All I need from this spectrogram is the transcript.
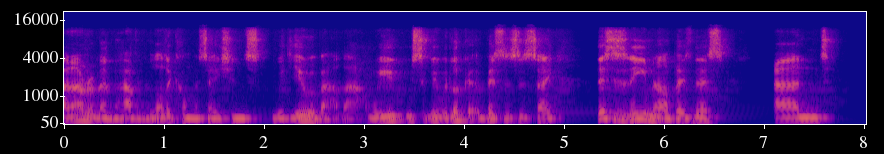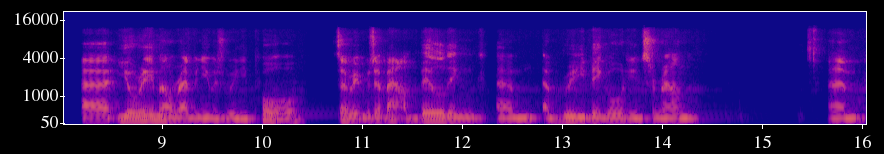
and I remember having a lot of conversations with you about that. We we would look at a business and say, "This is an email business, and uh, your email revenue is really poor." So it was about building um, a really big audience around them. Um,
